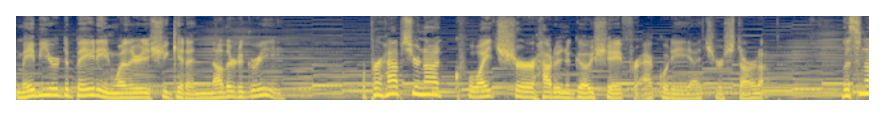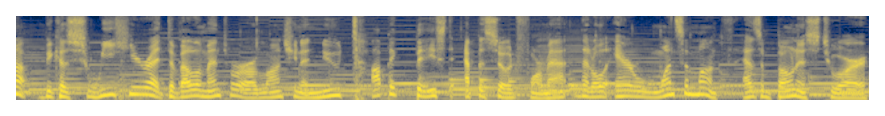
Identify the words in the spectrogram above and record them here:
Maybe you're debating whether you should get another degree. Or perhaps you're not quite sure how to negotiate for equity at your startup. Listen up, because we here at Develomentor are launching a new topic based episode format that'll air once a month as a bonus to our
